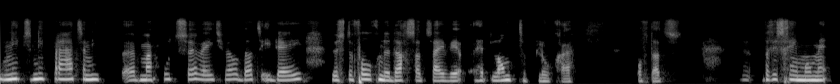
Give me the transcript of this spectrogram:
niet, niet praten, niet, uh, maar poetsen, weet je wel, dat idee. Dus de volgende dag zat zij weer het land te ploegen. Of dat, er is geen moment,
